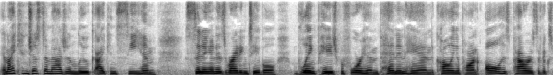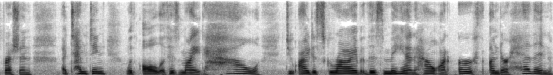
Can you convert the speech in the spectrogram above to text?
And I can just imagine Luke. I can see him sitting at his writing table, blank page before him, pen in hand, calling upon all his powers of expression, attempting with all of his might. How do I describe this man? How on earth, under heaven,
